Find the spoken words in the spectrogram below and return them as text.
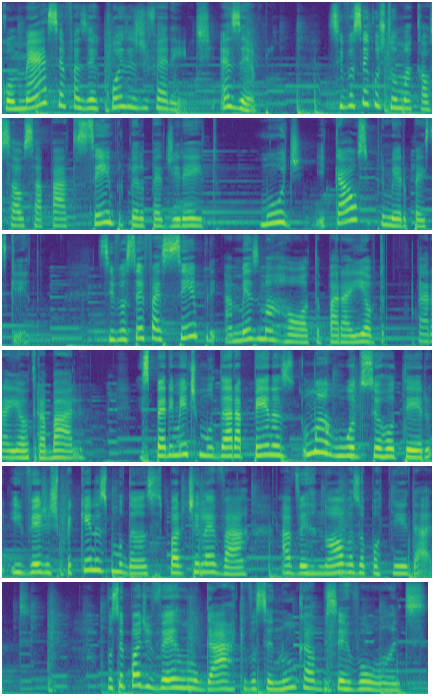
Comece a fazer coisas diferentes. Exemplo: se você costuma calçar o sapato sempre pelo pé direito, mude e calce primeiro o pé esquerdo. Se você faz sempre a mesma rota para ir ao, para ir ao trabalho, experimente mudar apenas uma rua do seu roteiro e veja as pequenas mudanças para te levar a ver novas oportunidades. Você pode ver um lugar que você nunca observou antes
